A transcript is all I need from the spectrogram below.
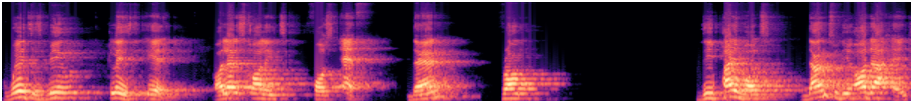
weight is being placed here or let's call it force F. Then from the pivot down to the other edge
